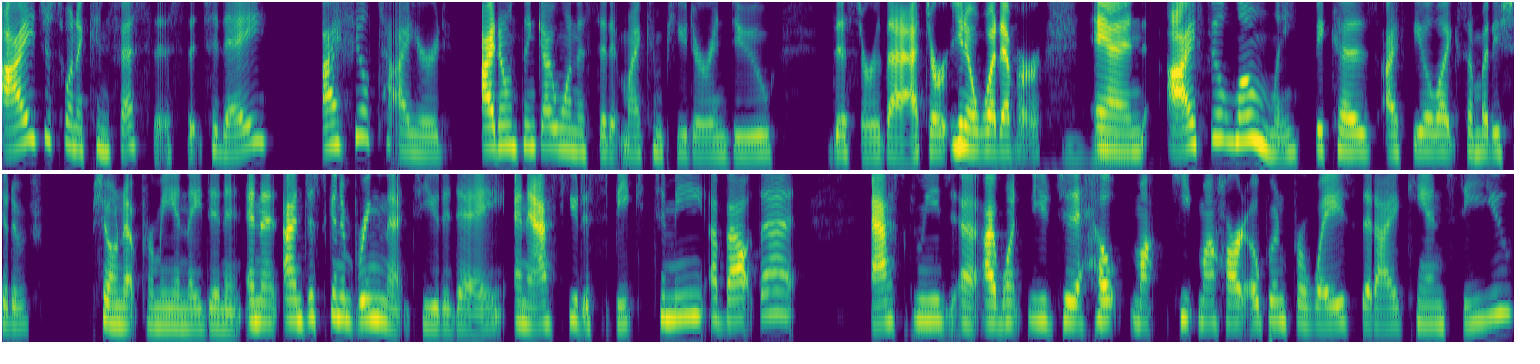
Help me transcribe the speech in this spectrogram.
I just want to confess this that today I feel tired. I don't think I want to sit at my computer and do this or that or, you know, whatever. Mhm. And I feel lonely because I feel like somebody should have shown up for me and they didn't. And I- I'm just going to bring that to you today and ask you to speak to me about that ask me uh, i want you to help my, keep my heart open for ways that i can see you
